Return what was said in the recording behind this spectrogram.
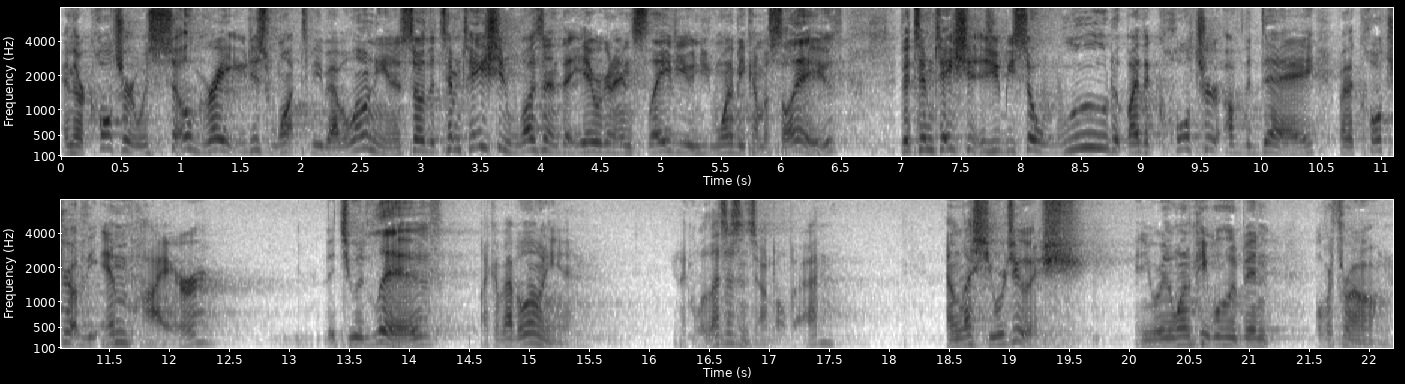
and their culture was so great, you just want to be Babylonian. And so the temptation wasn't that they were going to enslave you and you'd want to become a slave. The temptation is you'd be so wooed by the culture of the day, by the culture of the empire, that you would live like a Babylonian. You're like, well, that doesn't sound all bad. Unless you were Jewish and you were the one people who had been overthrown.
